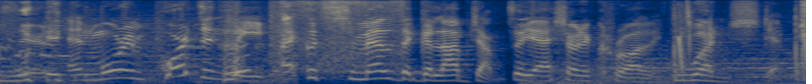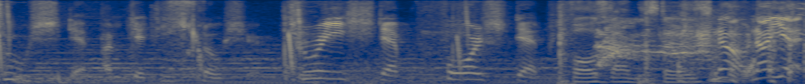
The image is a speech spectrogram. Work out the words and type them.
downstairs. way. And more importantly, I could smell the gulab jam. So yeah, I started crawling. One step, two step, I'm getting closer. Three step, four step, Falls down the stairs. no, not yet.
